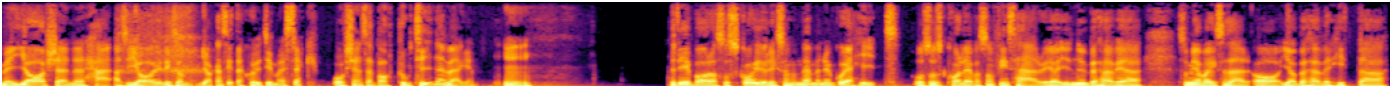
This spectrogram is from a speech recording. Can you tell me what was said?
men jag känner här, alltså jag, är liksom, jag kan sitta sju timmar i sträck och känna så här, vart tog tiden vägen? Mm. Det är bara så skoj och liksom, nej men nu går jag hit och så kollar jag vad som finns här och jag, nu behöver jag, som jag var liksom så här, ja, jag behöver hitta,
